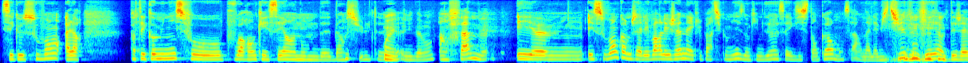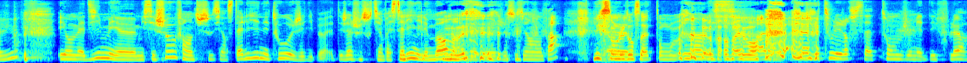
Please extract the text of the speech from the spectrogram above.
c'est que souvent, alors, quand tu es communiste, il faut pouvoir encaisser un nombre d'insultes ouais, évidemment. infâmes. Et, euh, et, souvent, quand j'allais voir les jeunes avec le Parti communiste, donc ils me disaient ah, ça existe encore, bon, ça, on a l'habitude, déjà vu. Et on m'a dit mais, euh, mais c'est chaud, tu soutiens Staline et tout. J'ai dit bah, déjà, je soutiens pas Staline, il est mort, donc euh, je soutiens pas. Laissons-le dans sa tombe. Non, mais Vraiment. tous les jours, si ça tombe, je vais mettre des fleurs.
